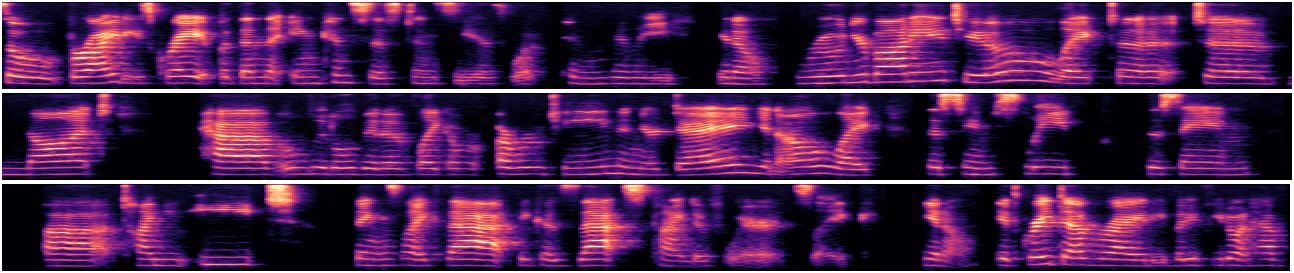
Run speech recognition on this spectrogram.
so variety is great but then the inconsistency is what can really you know ruin your body too like to to not have a little bit of like a, a routine in your day you know like the same sleep the same uh, time you eat things like that because that's kind of where it's like you know it's great to have variety but if you don't have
